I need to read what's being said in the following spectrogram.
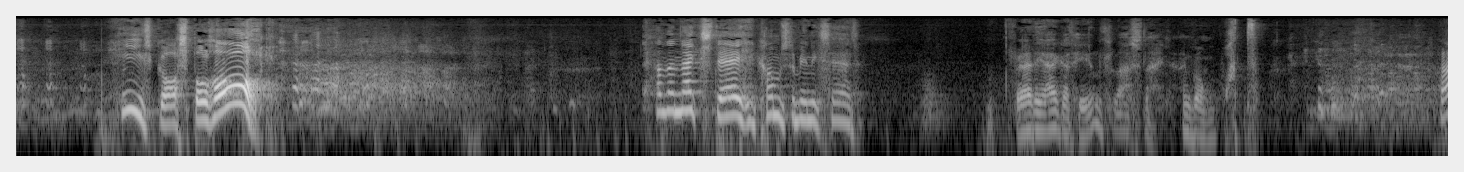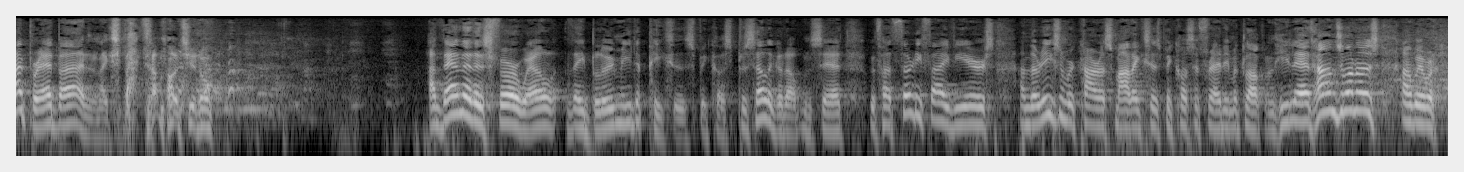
He's Gospel Hall. and the next day he comes to me and he said, Freddie, I got healed last night. I'm going, what? I prayed, but I didn't expect that much, you know. And then at his farewell, they blew me to pieces because Priscilla got up and said, We've had 35 years, and the reason we're charismatics is because of Freddie McLoughlin. He laid hands on us, and we were.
